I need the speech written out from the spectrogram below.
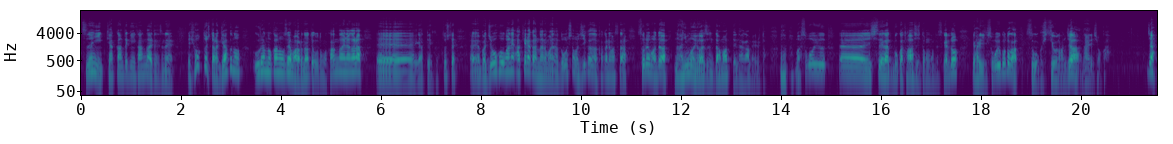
常に客観的に考えてですねひょっとしたら逆の裏の可能性もあるなということも考えながら、えー、やっていくそして、え、やっぱり情報がね明らかになる前にはどうしても時間がかかりますからそれまでは何も言わずに黙って眺めると まあそういう、えー、姿勢が僕は正しいと思うんですけれどやはりそういうことがすごく必要なんじゃないでしょうか。じゃあ、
